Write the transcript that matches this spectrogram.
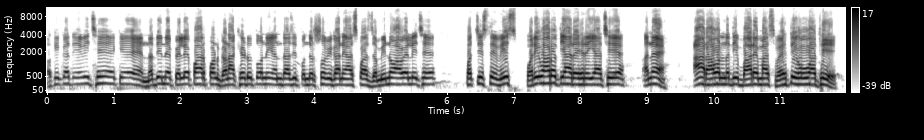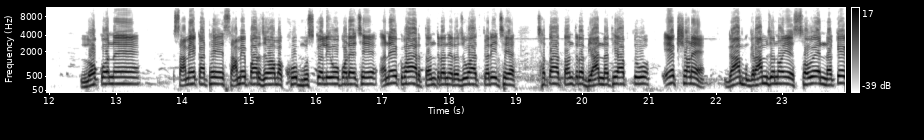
હકીકત એવી છે કે નદીને પેલે પાર પણ ઘણા ખેડૂતોની અંદાજિત પંદરસો વીઘાની આસપાસ જમીનો આવેલી છે. પચીસથી વીસ પરિવારો ત્યાં રહી રહ્યા છે અને આ રાવલ નદી બારે માસ વહેતી હોવાથી લોકોને સામે કાંઠે સામે પાર જવામાં ખૂબ મુશ્કેલીઓ પડે છે. અનેકવાર તંત્રને રજૂઆત કરી છે, છતાં તંત્ર ધ્યાન નથી આપતું. એક ક્ષણે ગામ ગ્રામજનોએ સૌએ નક્કી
